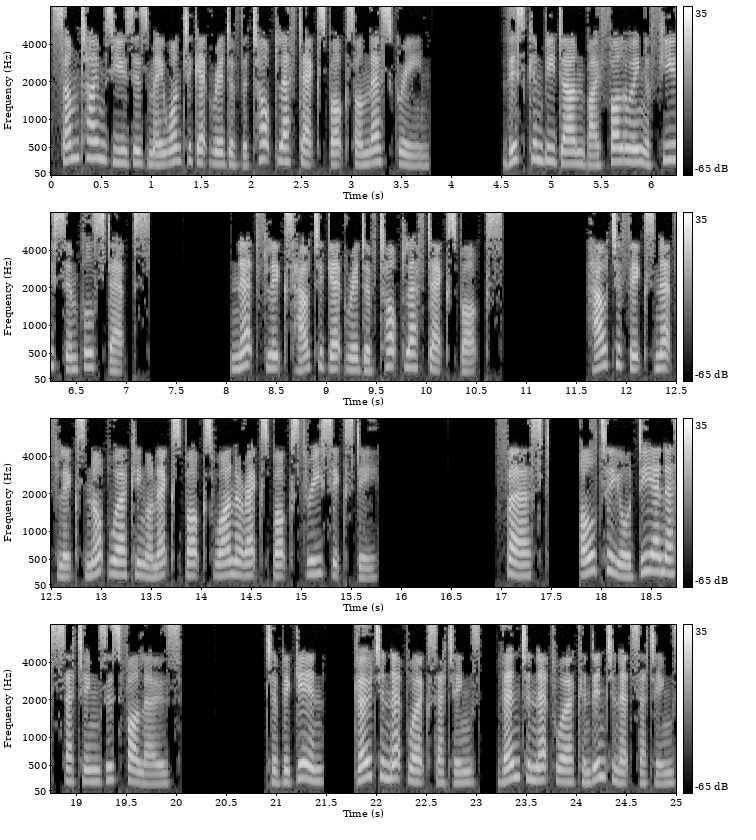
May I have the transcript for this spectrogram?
sometimes users may want to get rid of the top left Xbox on their screen. This can be done by following a few simple steps. Netflix How to get rid of top left Xbox. How to fix Netflix not working on Xbox One or Xbox 360. First, alter your DNS settings as follows. To begin, go to Network Settings, then to Network and Internet Settings,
